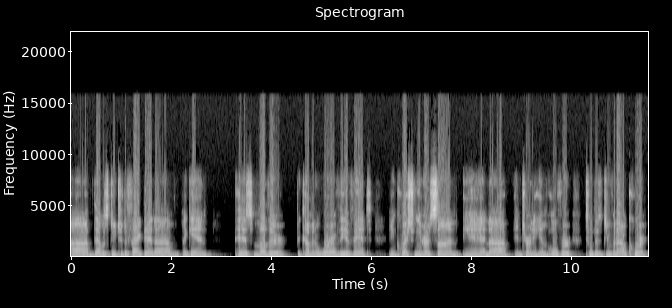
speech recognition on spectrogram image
Uh, that was due to the fact that, um, again, his mother becoming aware of the event and questioning her son and uh, and turning him over to the juvenile court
